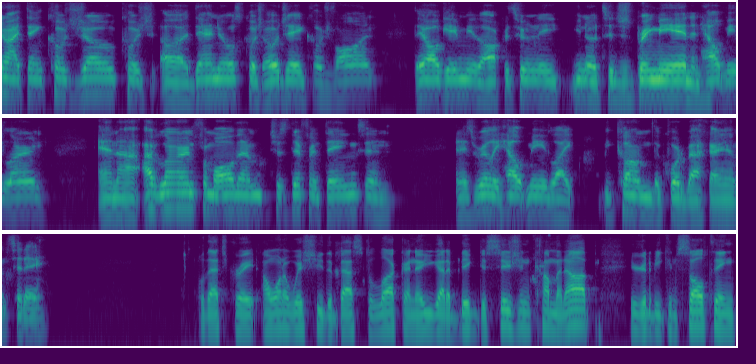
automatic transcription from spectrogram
know, I thank Coach Joe, Coach uh, Daniels, Coach OJ, Coach Vaughn, they all gave me the opportunity, you know, to just bring me in and help me learn. And uh, I've learned from all of them just different things, and and it's really helped me like become the quarterback I am today. Well, that's great. I want to wish you the best of luck. I know you got a big decision coming up. You're going to be consulting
